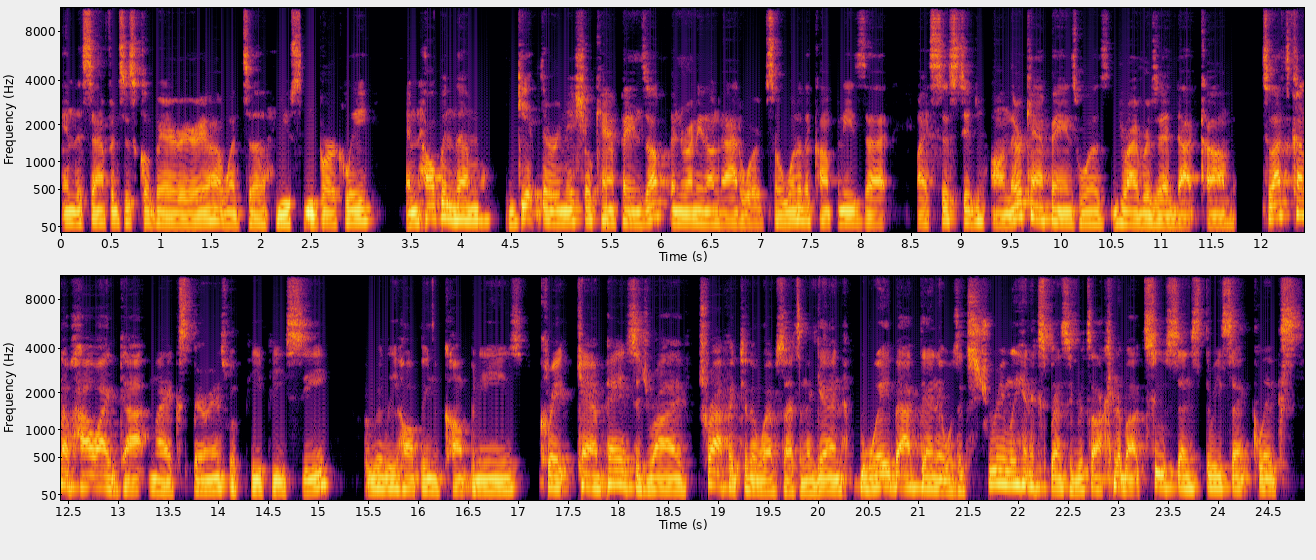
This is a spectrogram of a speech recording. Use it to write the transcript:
in the San Francisco Bay Area. I went to UC Berkeley and helping them get their initial campaigns up and running on AdWords. So one of the companies that I assisted on their campaigns was driversed.com. So that's kind of how I got my experience with PPC really helping companies create campaigns to drive traffic to their websites. And again, way back then, it was extremely inexpensive. You're talking about two cents, three cent clicks.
